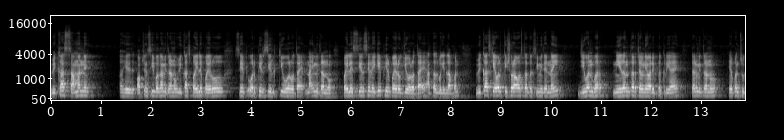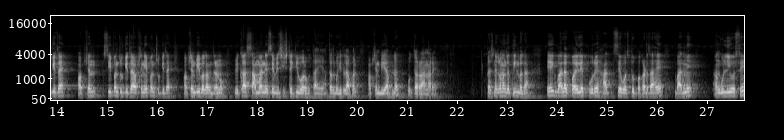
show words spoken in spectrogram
विकास सामान्य हे ऑप्शन सी बघा मित्रांनो. विकास पहिले पैरो से और फिर सिर की ओर होता है नाही मित्रांनो पहिले सिर से लेके फिर पैरों की ओर होता है आताच बघितलं आपण. विकास केवळ किशोरावस्था तक सीमित आहे. नाही जीवनभर निरंतर चलनेवारी प्रक्रिया आहे. तर मित्रांनो हे पण चुकीचं आहे. ऑप्शन सी पण चुकीचं आहे. ऑप्शन ए पण चुकीचं आहे. ऑप्शन बी बघा मित्रांनो विकास सामान्य से विशिष्ट की ओर होता आताच बघितलं आपण. ऑप्शन बी आपलं उत्तर राहणार आहे. प्रश्न क्रमांक तीन बघा. एक बालक पहिले पूरे हाथ से वस्तु पकड़ता है बाद में अंगुलियों से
